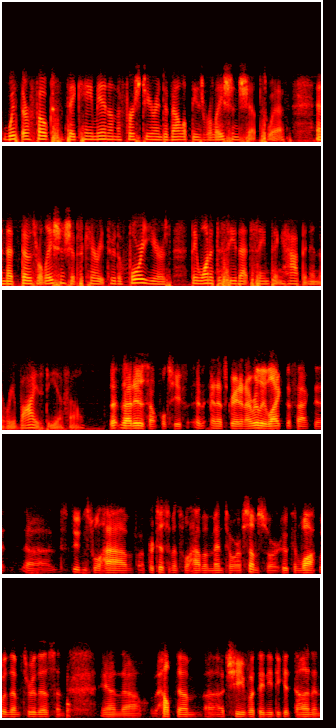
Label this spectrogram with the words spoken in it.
with their folks that they came in on the first year and develop these relationships with, and that those relationships carried through the four years. They wanted to see that same thing happen in the revised EFO. That, that is helpful, Chief, and, and that's great. And I really like the fact that uh, students will have, uh, participants will have a mentor of some sort who can walk with them through this and and uh, help them uh, achieve what they need to get done and,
